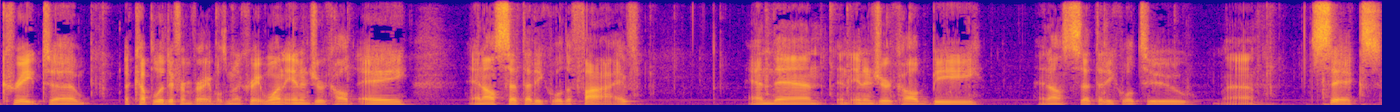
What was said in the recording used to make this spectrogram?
create uh, a couple of different variables. I'm going to create one integer called a, and I'll set that equal to 5. And then an integer called b, and I'll set that equal to uh, 6.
